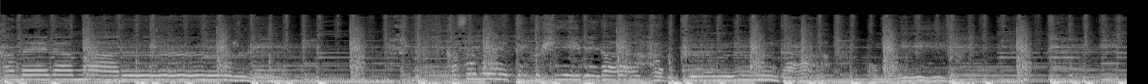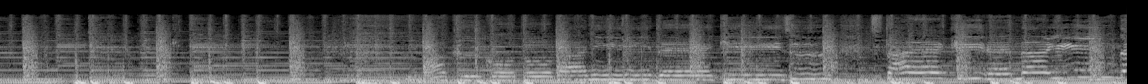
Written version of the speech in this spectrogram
鐘が鳴る。重ねてく日々が育んだ。葉にできず伝えきれないんだ。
